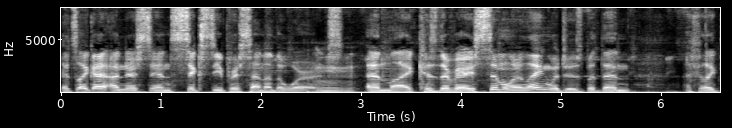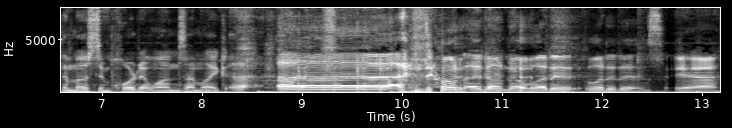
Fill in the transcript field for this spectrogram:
it's like I understand sixty percent of the words, Mm. and like because they're very similar languages, but then. I feel like the most important ones. I'm like, uh, uh, I don't, I don't know what it, what it is. yeah.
